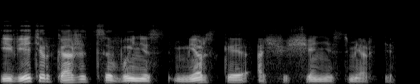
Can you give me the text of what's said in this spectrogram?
И ветер, кажется, вынес мерзкое ощущение смерти.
